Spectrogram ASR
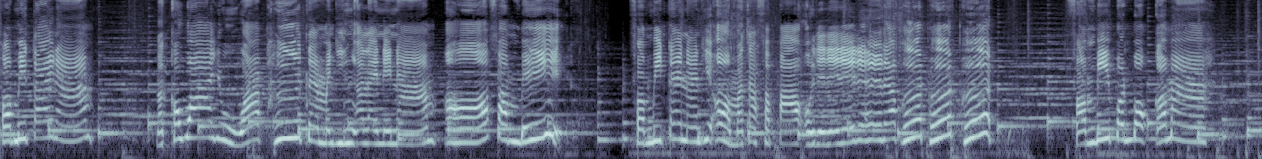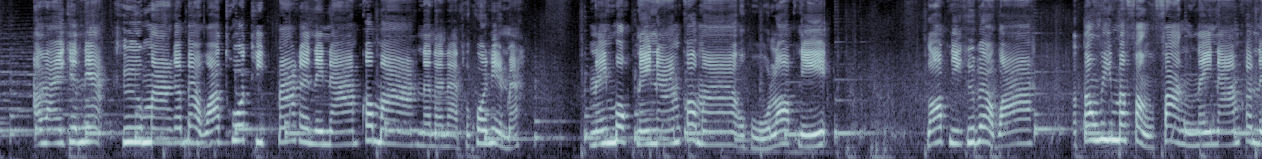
ฟอมบี้ใต้น้ำแล้วก็ว่าอยู่ว่าพืชเนี่ยมายิงอะไรในน้ำอ๋อฟอมบี้ ฟอมบี้ใต้น้ำที่ออกมาจากสปาโอ้ยเดี๋ยวเดี๋ยวเดี๋ยวเดี๋ยวพืชพืชพืชฟอมบี้บนบกก็มา อะไรกันเนี่ย คือมากันแบบว่าทั่วทิศมากเลยในน้ำก็มาน่นน่ะทุกคนเห็นไหมในบกในน้ำก็มาโอ้โหรอบนี้ รอบนี้คือแบบว่าเราต้องวิ่งมาฝั่งฝั่งในน้ำกับใน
